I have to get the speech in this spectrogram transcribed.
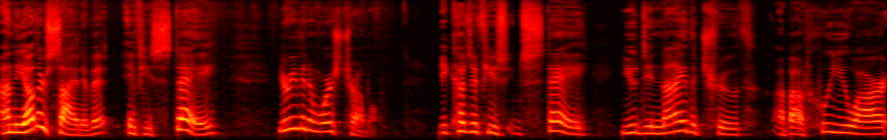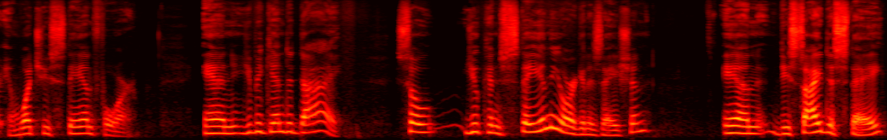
on the other side of it, if you stay, you're even in worse trouble. Because if you stay, you deny the truth about who you are and what you stand for, and you begin to die. So you can stay in the organization and decide to stay,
